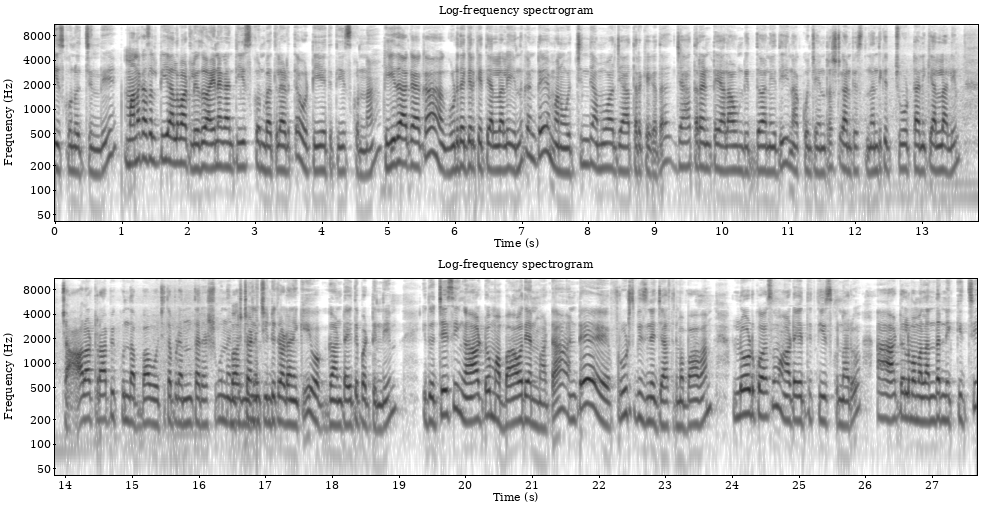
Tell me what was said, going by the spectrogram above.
తీసుకొని వచ్చింది. మనకు అసలు టీ అలవాట్లేదు అయినా కానీ తీసుకొని బతిలాడితే ఒక టీ అయితే తీసుకున్నా. టీ తాగాక గుడి దగ్గరికి అయితే వెళ్ళాలి. ఎందుకంటే మనం వచ్చింది అమ్మవారి జాతరకే కదా. జాతర అంటే ఎలా ఉండిద్దో అనేది నాకు కొంచెం ఇంట్రెస్ట్గా అనిపిస్తుంది. అందుకే చూడటానికి వెళ్ళాలి. చాలా ట్రాఫిక్ ఉంది అబ్బా వచ్చేటప్పుడు ఎంత రష్గా ఉంది బస్ స్టాండ్ నుంచి ఇంటికి రావడానికి ఒక గంట అయితే పట్టింది. ఇది వచ్చేసి ఇంకా ఆటో మా బావదే అనమాట అంటే ఫ్రూట్స్ బిజినెస్ చేస్తాడు మా బావ. లోడ్ కోసం ఆటో అయితే తీసుకున్నారు. ఆ ఆటోలో మమ్మల్ని అందరిని ఎక్కించి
